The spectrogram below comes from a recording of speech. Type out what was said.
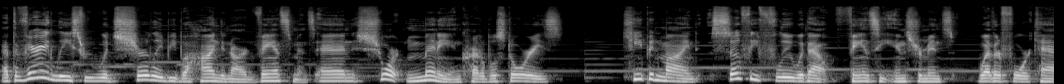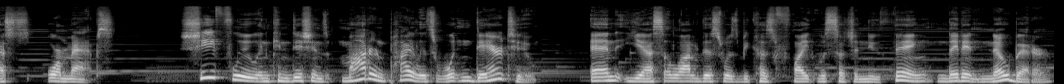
At the very least, we would surely be behind in our advancements and short many incredible stories. Keep in mind, Sophie flew without fancy instruments, weather forecasts, or maps. She flew in conditions modern pilots wouldn't dare to. And yes, a lot of this was because flight was such a new thing, they didn't know better.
